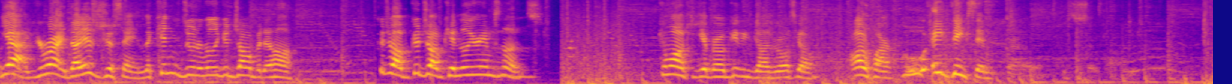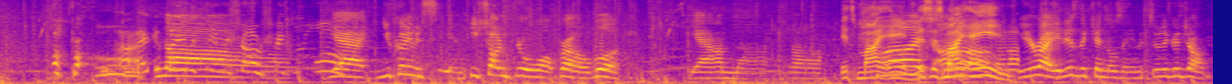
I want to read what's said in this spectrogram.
Yeah, you're right. That is just aim. The Kindle's doing a really good job at it, huh? Good job. Good job, Kindle. Your aim's nuts. Come on, Kia, bro. Get these guys, bro. Let's go. Auto fire. Oh, it dinks him. Bro, so. Oh, bro. Uh, nah. couldn't even see him, he shot straight through the wall. Yeah, you couldn't even see him. He shot him through a wall, bro. Look. Yeah, I'm not. Nah. It's my Shut aim. This is my up. aim. You're right. It is the Kindle's aim. It's doing a good job.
